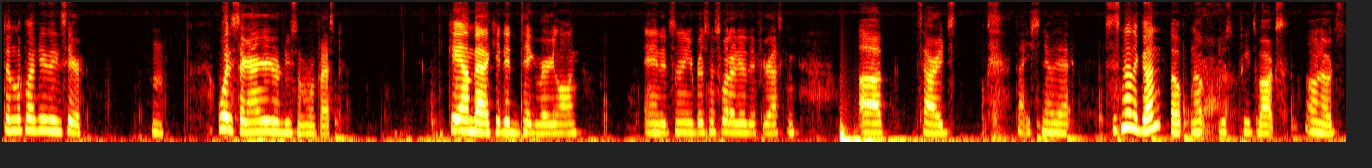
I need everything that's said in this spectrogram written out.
Doesn't look like anything's here. Hmm. Wait a second, I gotta go do something real fast. Okay, I'm back. It didn't take very long. And it's none of your business what I did if you're asking. Uh, sorry, just thought you should know that. Is this another gun? Oh, nope, just pizza box. Oh no, it's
